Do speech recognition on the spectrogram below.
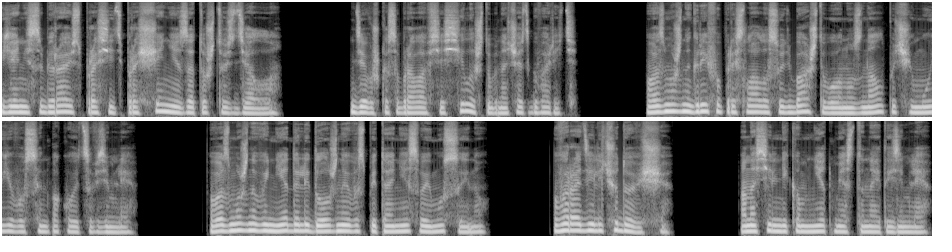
Я не собираюсь просить прощения за то, что сделала. Девушка собрала все силы, чтобы начать говорить. Возможно, Грифа прислала судьба, чтобы он узнал, почему его сын покоится в земле. Возможно, вы не дали должное воспитание своему сыну. Вы родили чудовище. А насильникам нет места на этой земле.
